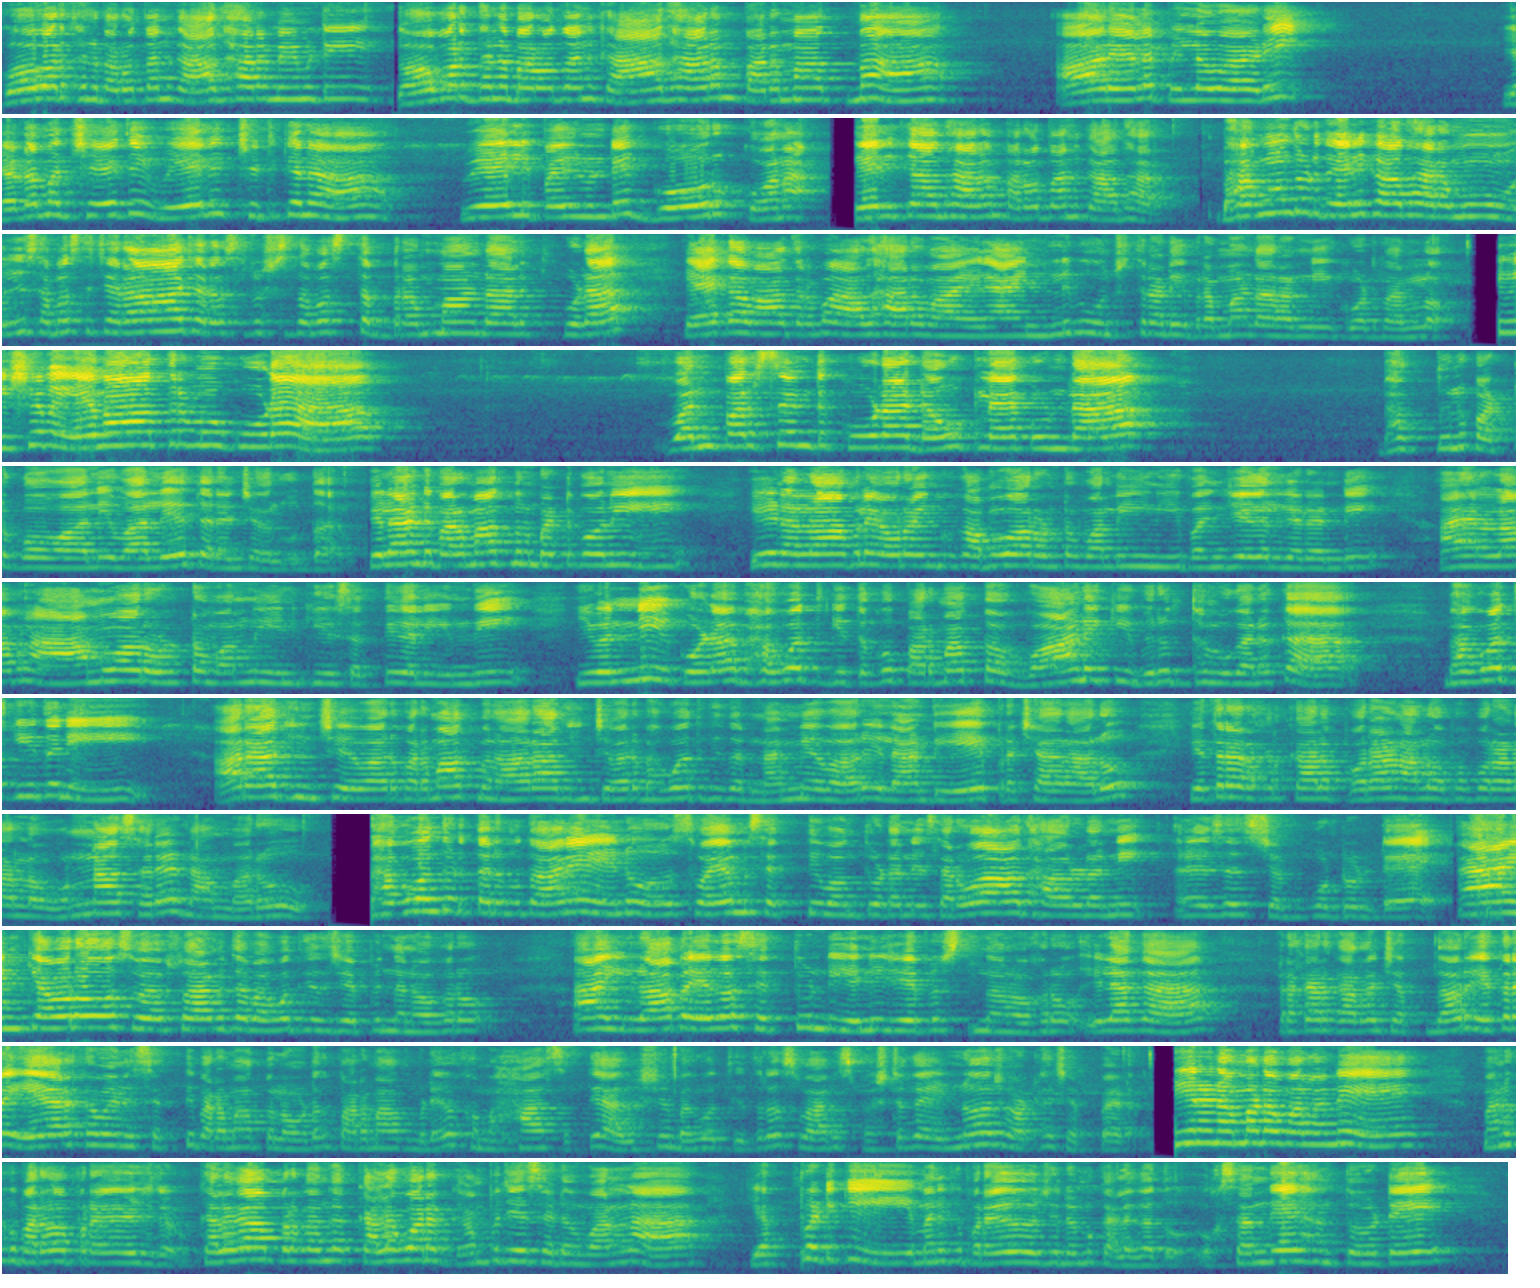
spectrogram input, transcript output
గోవర్ధన పర్వతానికి ఆధారం ఏమిటి? గోవర్ధన పర్వతానికి ఆధారం పరమాత్మ ఆరేళ్ళ పిల్లవాడి ఎడమ చేతి వేలి చిటికెన వేలిపై నుండి గోరు కోన. దేనికి ఆధారం? పర్వతానికి ఆధారం. భగవంతుడు దేనికి ఆధారము? ఈ సమస్త చరాచర సృష్టి సమస్త బ్రహ్మాండాలకి కూడా ఏకమాత్రము ఆధారం ఆయన. ఆయన నిలిపి ఉంచుతున్నాడు ఈ బ్రహ్మాండాలన్నీ కూడా తనలో. ఈ విషయం ఏమాత్రము కూడా వన్ పర్సెంట్ కూడా డౌట్ లేకుండా భక్తులు పట్టుకోవాలి వాళ్ళే తెరించగలుగుతారు ఇలాంటి పరమాత్మను పట్టుకొని ఈయన లోపల ఎవరో ఇంకొక అమ్మవారు ఉండటం వల్ల ఈయన ఈ పని చేయగలిగాడండి. ఆయన లోపల ఆ అమ్మవారు ఉండటం వల్ల ఈయనకి ఈ శక్తి కలిగింది. ఇవన్నీ కూడా భగవద్గీతకు పరమాత్మ వాణికి విరుద్ధము గనుక భగవద్గీతని ఆరాధించేవారు పరమాత్మను ఆరాధించేవారు భగవద్గీతను నమ్మేవారు ఇలాంటి ఏ ప్రచారాలు ఇతర రకరకాల పురాణాలు ఉపపురాణాల్లో ఉన్నా సరే నమ్మరు. భగవంతుడు తనకు తానే నేను స్వయం శక్తివంతుడని సర్వాధారుడని అనేసి చెప్పుకుంటుంటే ఆ, ఇంకెవరో స్వ- స్వామితో భగవద్గీత చెప్పిందని ఒకరు ఆ ఈ లోపల ఏదో శక్తి ఉండి ఎన్ని చేపిస్తుందని ఒకరు ఇలాగా రకరకాలుగా చెప్తున్నారు. ఇతర ఏ రకమైన శక్తి పరమాత్మలో ఉండదు. పరమాత్ముడే ఒక మహాశక్తి. ఆ విషయం భగవద్గీతలో స్వామి స్పష్టంగా ఎన్నో చోట్ల చెప్పాడు. దీని నమ్మడం వల్లనే మనకు పరమ ప్రయోజనం. కలగాపురకంగా కలగొర గంప చేసేయడం వలన ఎప్పటికీ మనకి ప్రయోజనము కలగదు. ఒక సందేహంతో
